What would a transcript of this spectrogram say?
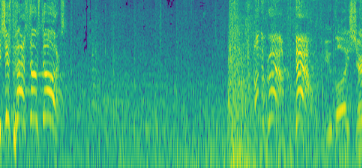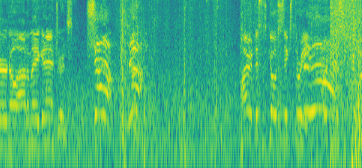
He's just past those doors! On the ground! Now! You boys sure know how to make an entrance. Shut up! Pirate, this is Ghost 6-3. Urgent to secure.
